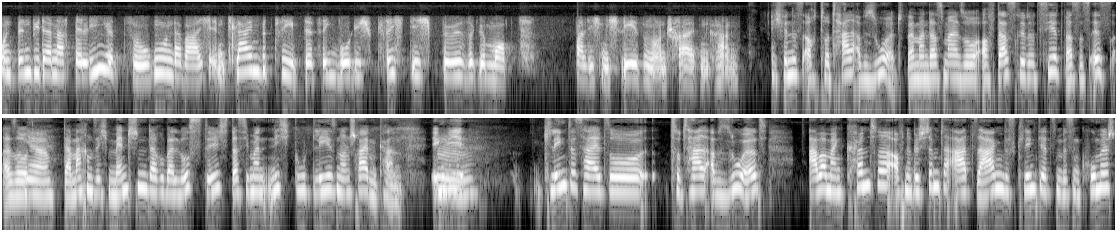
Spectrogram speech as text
und bin wieder nach Berlin gezogen und da war ich in kleinem Betrieb. Deswegen wurde ich richtig böse gemobbt, weil ich nicht lesen und schreiben kann. Ich finde es auch total absurd, wenn man das mal so auf das reduziert, was es ist. Also ja. da machen sich Menschen darüber lustig, dass jemand nicht gut lesen und schreiben kann. Irgendwie mhm. klingt es halt so total absurd. Aber man könnte auf eine bestimmte Art sagen, das klingt jetzt ein bisschen komisch,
